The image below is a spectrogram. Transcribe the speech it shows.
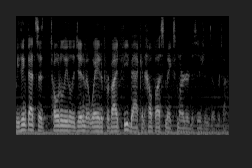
we think that's a totally legitimate way to provide feedback and help us make smarter decisions over time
